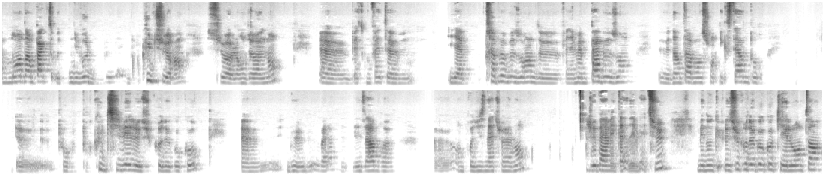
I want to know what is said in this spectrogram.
moins d'impact au niveau de la culture hein, sur l'environnement. Euh, parce qu'en fait, euh, il y a très peu besoin de. Il n'y a même pas besoin d'intervention externe pour, pour, cultiver le sucre de coco. Les arbres euh, en produisent naturellement. Je vais pas m'étarder là-dessus. Mais donc le sucre de coco qui est lointain,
